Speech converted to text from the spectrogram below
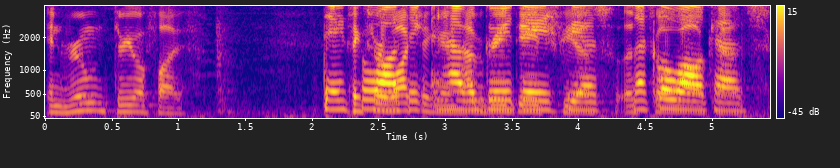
in room 305. Thanks, Thanks for, watching, and have, a great day, HPS. Let's, go, Wildcats.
